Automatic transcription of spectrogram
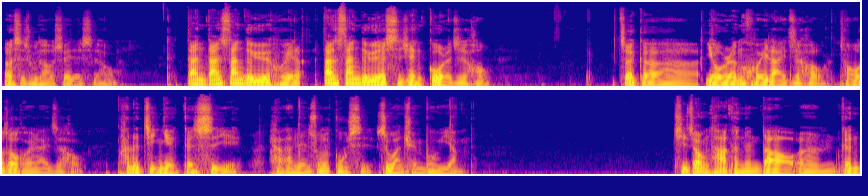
二十出头岁的时候，但当三个月回来，当三个月的时间过了之后，这个有人回来之后，从欧洲回来之后，他的经验跟视野，还有他能说的故事是完全不一样的。其中，他可能到嗯，跟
